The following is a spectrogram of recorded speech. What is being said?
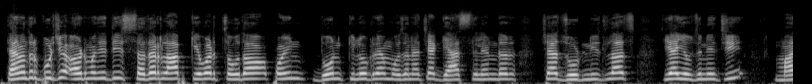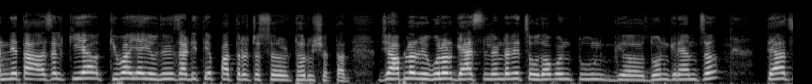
त्यानंतर पुढची अट म्हणजे ती सदर लाभ केवळ चौदा पॉईंट दोन किलोग्रॅम वजनाच्या गॅस सिलेंडरच्या जोडणीतलाच या योजनेची मान्यता असेल की या किंवा या योजनेसाठी ते पात्र ठरू शकतात. जे आपलं रेग्युलर गॅस सिलेंडर आहे चौदा पॉईंट टू दोन ग्रॅमचं त्याच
